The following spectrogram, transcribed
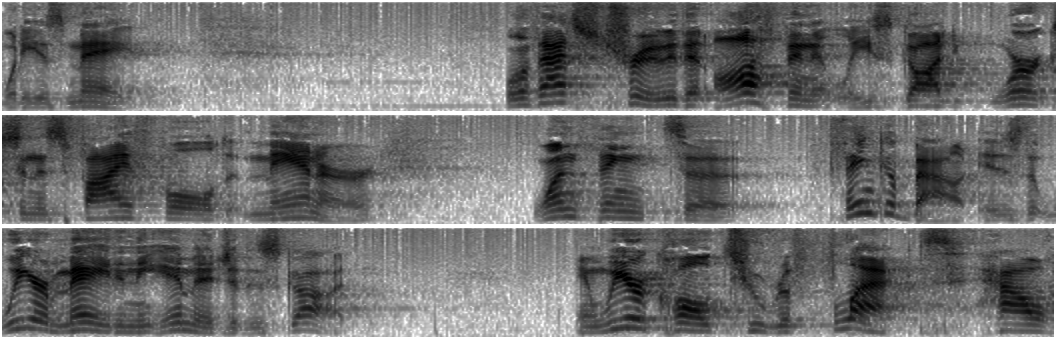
what he has made. Well, if that's true, that often at least God works in this fivefold manner, one thing to think about is that we are made in the image of this God. And we are called to reflect how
